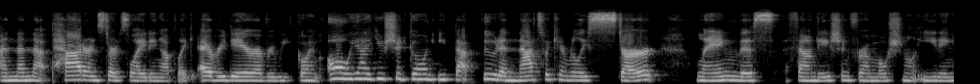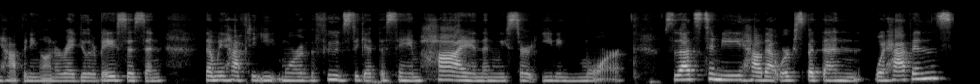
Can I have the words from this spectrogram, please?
and then that pattern starts lighting up like every day or every week going oh yeah you should go and eat that food. And that's what can really start laying this foundation for emotional eating happening on a regular basis. And then we have to eat more of the foods to get the same high and then we start eating more. So that's to me how that works. But then what happens?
